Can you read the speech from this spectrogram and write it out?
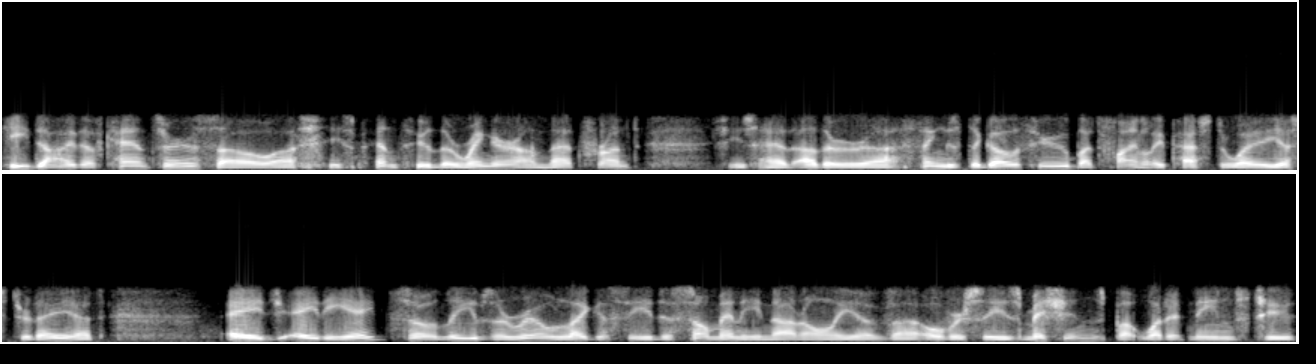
he died of cancer, so uh, she's been through the wringer on that front She's had other uh, things to go through, but finally passed away yesterday at age 88. So leaves a real legacy to so many, not only of uh, overseas missions, but what it means to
